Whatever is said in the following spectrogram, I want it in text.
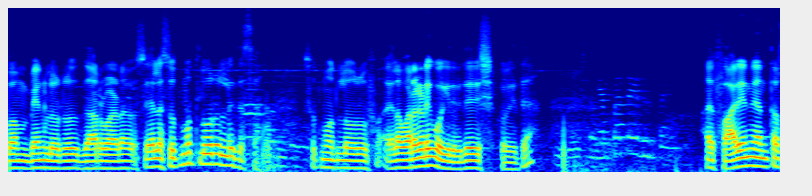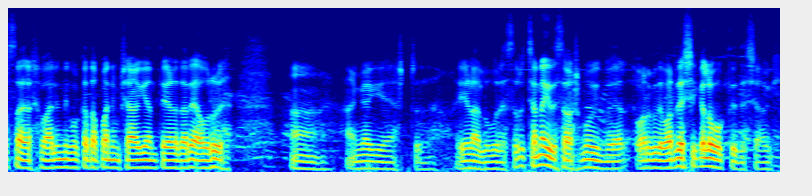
ಬಮ್ ಬೆಂಗಳೂರು, ಧಾರವಾಡ, ಎಲ್ಲ ಸುತ್ತಮುತ್ತಲೂರಲ್ಲಿದೆ ಸರ್. ಸುತ್ತಮುತ್ತಲೂರು, ಎಲ್ಲ ಹೊರಗಡೆಗೆ ಹೋಗಿದೆ, ವಿದೇಶಕ್ಕೆ ಹೋಗಿದೆ. ಅದು ಫಾರಿನ್ ಅಂತಾರೆ ಸರ್, ಫಾರಿನಿಗೆ ಹೋಗತ್ತಪ್ಪ ನಿಮ್ಮ ಶಾವಿಗೆ ಅಂತ ಹೇಳಿದಾರೆ, ಅವರು, ಹಾಂ, ಹಂಗಾಗಿ ಅಷ್ಟು ಹೇಳಲ್ಲ ಊರ ಹೆಸರು. ಚೆನ್ನಾಗಿದೆ ಸರ್, ಅಷ್ಟು ಮೂವಿಂಗ್ ಹೊರಗಡೆ ಹೊರದೇಶಕ್ಕೆಲ್ಲ ಹೋಗ್ತಿದೆ ಶಾವಿಗೆ.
